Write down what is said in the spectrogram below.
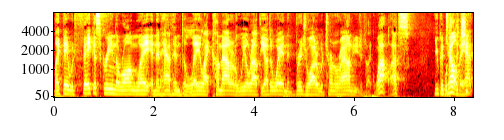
Like they would fake a screen the wrong way and then have him delay, like come out on a wheel route the other way, and then Bridgewater would turn around, and you just be like, wow, that's you could Well, tell did the they Chi- had.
